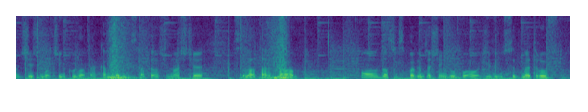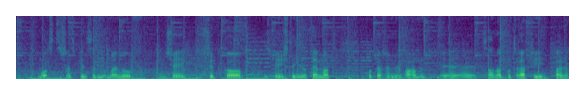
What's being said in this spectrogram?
w dzisiejszym odcinku latarka Fenix HT18. Jest to latarka o dosyć sporym zasięgu, bo 900 metrów, moc 1500 lumenów. Dzisiaj szybko, zwięźlej na temat. Pokażemy Wam, e, co ona potrafi, parę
